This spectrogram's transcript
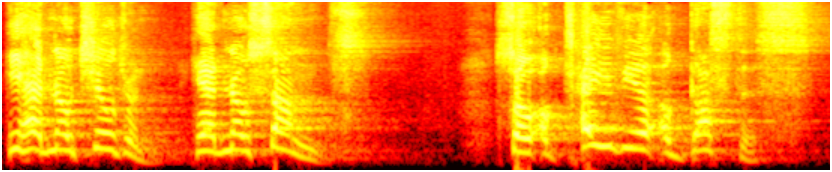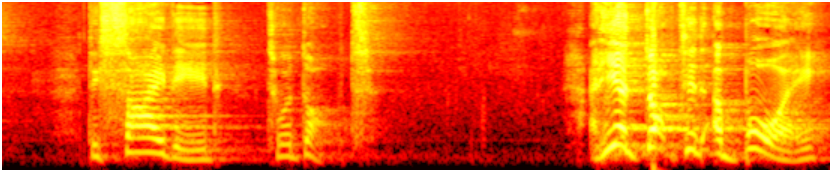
He had no children, he had no sons. So Octavia Augustus decided to adopt. And he adopted a boy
